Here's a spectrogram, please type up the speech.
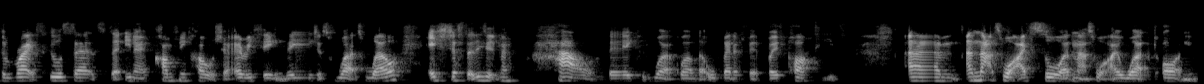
the right skill sets, that you know, company culture, everything. They just worked well. It's just that they didn't know how they could work well that will benefit both parties. Um, and that's what I saw, and that's what I worked on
